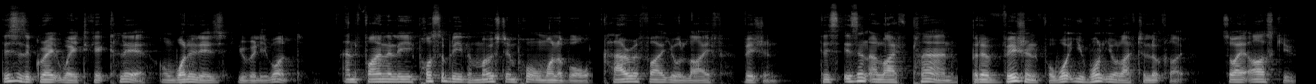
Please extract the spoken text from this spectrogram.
This is a great way to get clear on what it is you really want. And finally, possibly the most important one of all, clarify your life vision. This isn't a life plan, but a vision for what you want your life to look like. So I ask you,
